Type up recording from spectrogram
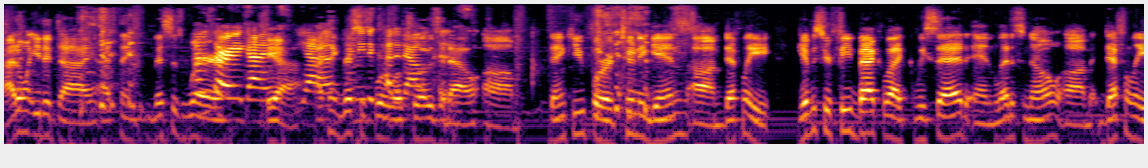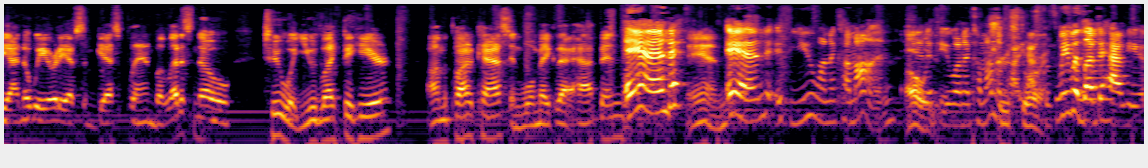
I don't want you to die. I think this is where. I'm sorry, guys. Yeah, yeah I think this I is where we'll it close it out. Um, thank you for tuning in. Um, definitely give us your feedback, like we said, and let us know. Um, definitely, I know we already have some guests planned, but let us know too what you'd like to hear on the podcast and we'll make that happen. And and and if you want to come on, oh, and if you want to come on the podcast, we would love to have you.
